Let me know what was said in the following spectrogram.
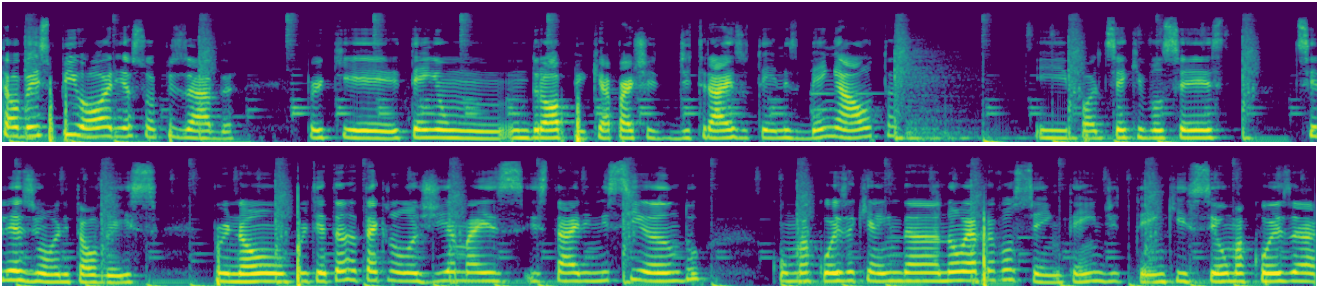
Talvez piore a sua pisada, porque tem um, um drop que é a parte de trás do tênis bem alta e pode ser que você se lesione, talvez, por não por ter tanta tecnologia, mas estar iniciando uma coisa que ainda não é para você, entende? Tem que ser uma coisa,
